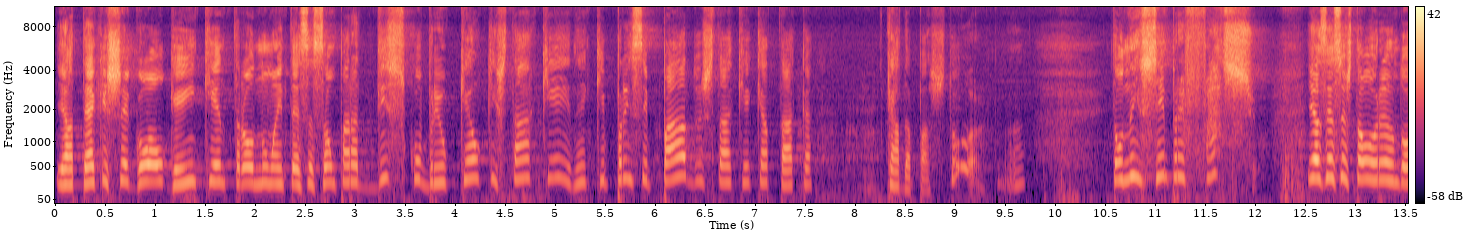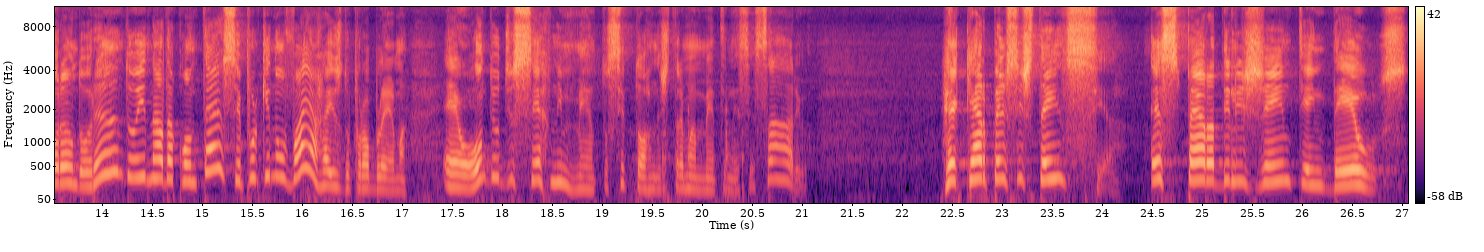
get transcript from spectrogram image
E até que chegou alguém que entrou numa intercessão para descobrir o que é o que está aqui, né? que principado está aqui que ataca cada pastor. Né? Então nem sempre é fácil. E às vezes você está orando, orando, orando e nada acontece porque não vai à raiz do problema. É onde o discernimento se torna extremamente necessário. Requer persistência, espera diligente em Deus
